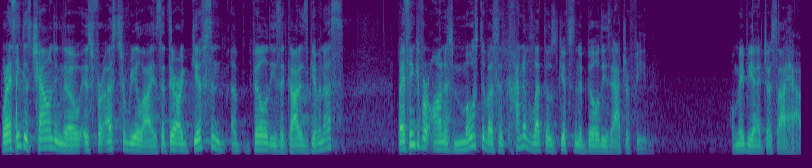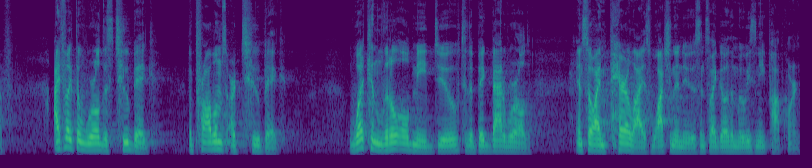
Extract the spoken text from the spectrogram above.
What I think is challenging, though, is for us to realize that there are gifts and abilities that God has given us. But I think if we're honest, most of us have kind of let those gifts and abilities atrophy. Well, maybe just I have. I feel like the world is too big the problems are too big. What can little old me do to the big bad world? And so I'm paralyzed watching the news, and so I go to the movies and eat popcorn.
